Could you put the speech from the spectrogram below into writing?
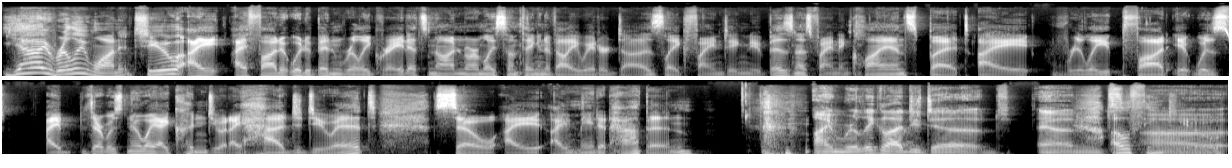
Yeah, I really wanted to. I, I thought it would have been really great. It's not normally something an evaluator does, like finding new business, finding clients, but I really thought it was I there was no way I couldn't do it. I had to do it. So I I made it happen. I'm really glad you did. And Oh, thank uh,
